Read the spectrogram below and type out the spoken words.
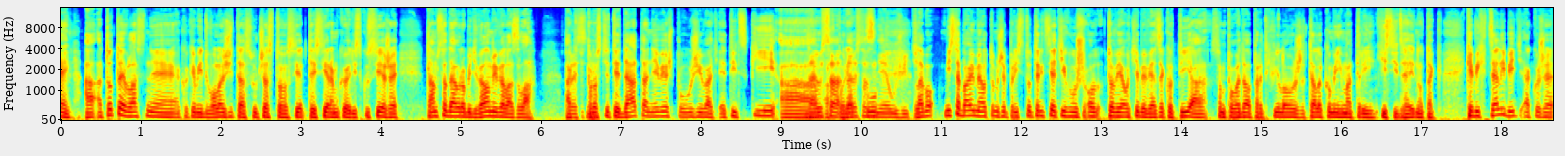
Hej. A, a toto je vlastne ako keby dôležitá súčasť toho, tej CRM-kovej diskusie, že tam sa dá urobiť veľmi veľa zla. Ak Presne. proste tie dáta nevieš používať eticky a, Dajú a sa, v dajú sa poriadku, zneužiť. Lebo my sa bavíme o tom, že pri 130 už o, to vie o tebe viac ako ty a som povedal pred chvíľou, že Telekom ich má 3 tisíc, hej, no tak keby chceli byť akože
